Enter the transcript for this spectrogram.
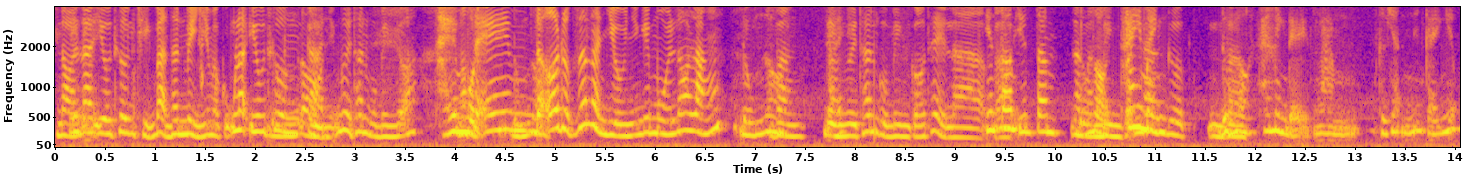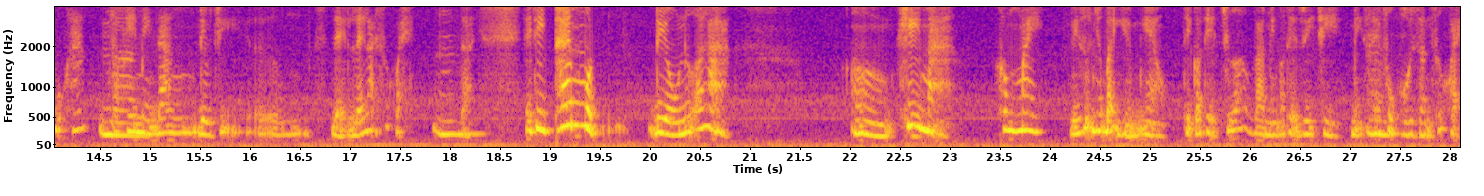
nói Thế là yêu thương chính bản thân mình nhưng mà cũng là yêu thương Đúng cả rồi. những người thân của mình nữa thêm nó một sẽ đúng rồi, đỡ được rất là nhiều những cái mối lo lắng đúng rồi vâng để Đấy. người thân của mình có thể là Yên ờ, tâm. yên tâm rằng Đúng là rồi. mình Thay mình. được đúng vâng. rồi thay mình để làm thực hiện những cái nghĩa vụ khác trong khi Vâng. mình đang điều trị ờ, để lấy lại sức khỏe Ừ. Đấy. thế thì thêm một điều nữa là ờ, khi mà không may ví dụ như bệnh hiểm nghèo thì có thể chữa và mình có thể duy trì mình sẽ Ừ. phục hồi dần sức khỏe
